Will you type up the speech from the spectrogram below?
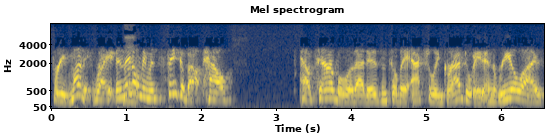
free money, right? And they Right. don't even think about how how terrible that is until they actually graduate and realize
